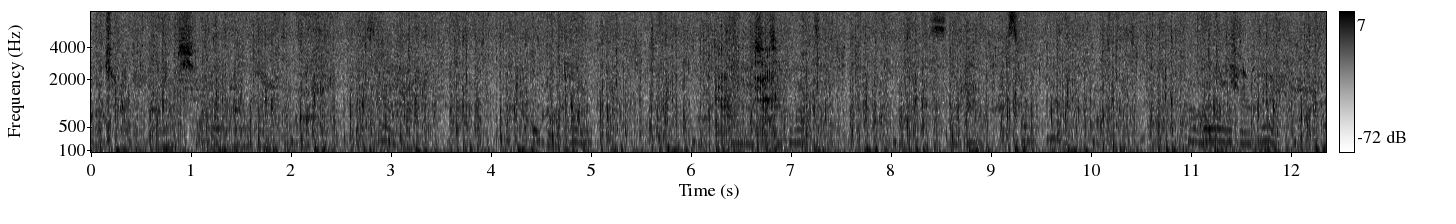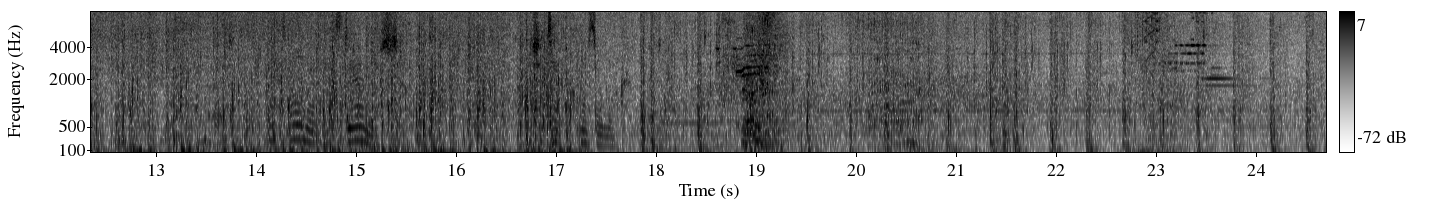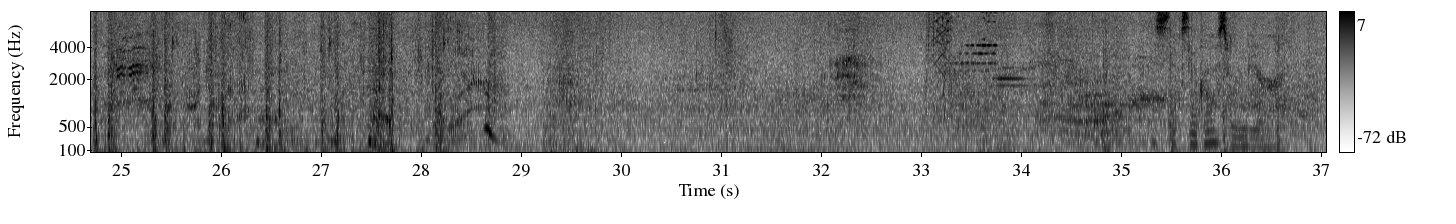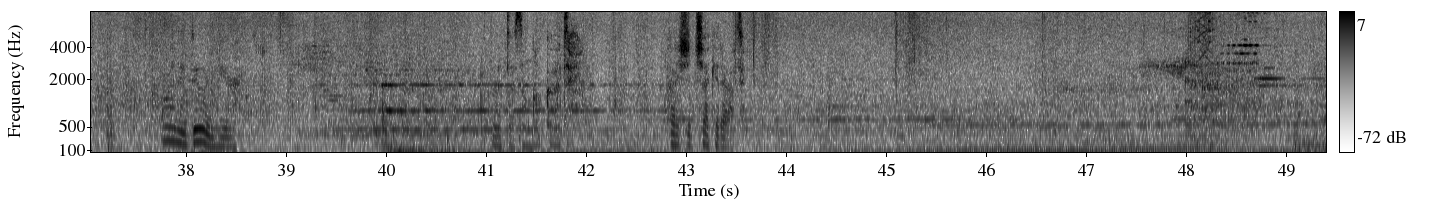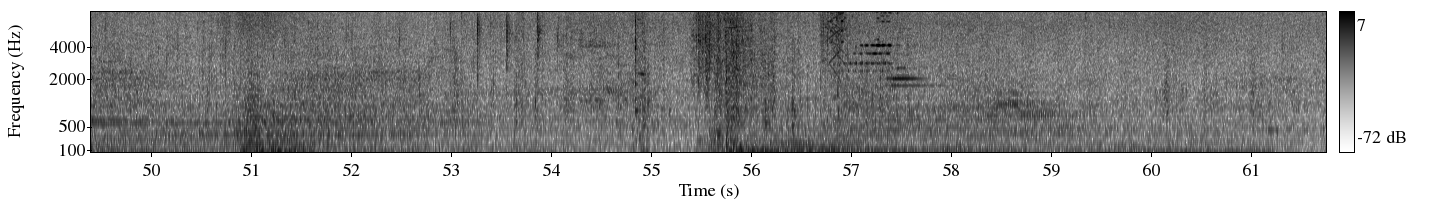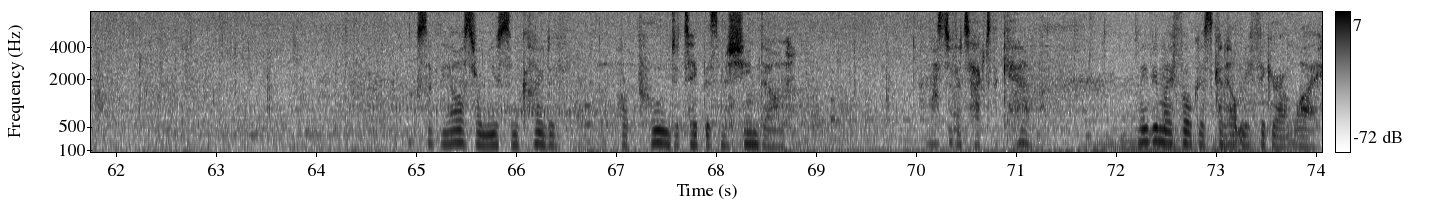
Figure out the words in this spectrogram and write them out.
Looks like Oseram gear. What are they doing here? That doesn't look good. I should check it out. Looks like the Oseram used some kind of harpoon to take this machine down. It must have attacked the camp. Maybe my focus can help me figure out why.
